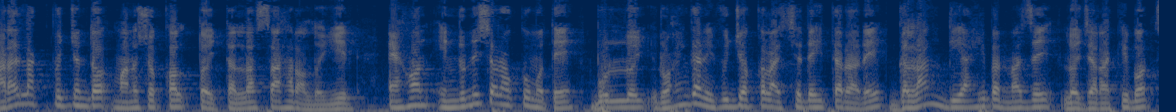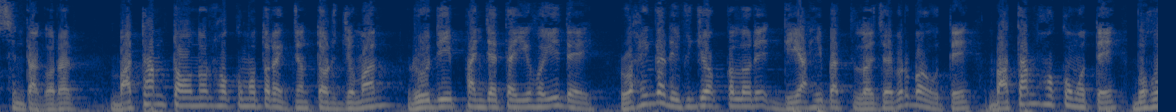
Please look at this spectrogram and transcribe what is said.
আঢ়াই লাখ পৰ্যন্ত মানুহসকল তৈতালা চাহাৰালৈছিল এখন ইণ্ডোনেছিয়াৰ হকুমতে বুল্লৈ ৰোহিংগা ৰিফিউজিসকল আছে দে হিতাৰে গলাং দিয়া হিবাৰ মাজে লজা ৰাখিবৰ চিন্তা কৰাৰ। বাটাম টাউনৰ হকুমতৰ একজন তৰ্জমান ৰুডি পাঞ্জাতাই হৈ দে ৰোহিংগা ৰিফিউজিসকলৰে দিয়া হিবাত লৈ যাবৰ বাহুতে বাটাম হকুমতে বহু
